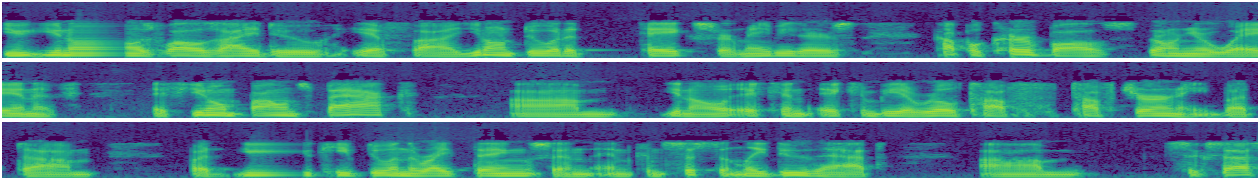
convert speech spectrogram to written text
you you know as well as I do, if uh, you don't do what it takes, or maybe there's couple curveballs thrown your way, and if if you don't bounce back, um, you know it can it can be a real tough tough journey. But um, but you, you keep doing the right things and and consistently do that. Um, success.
